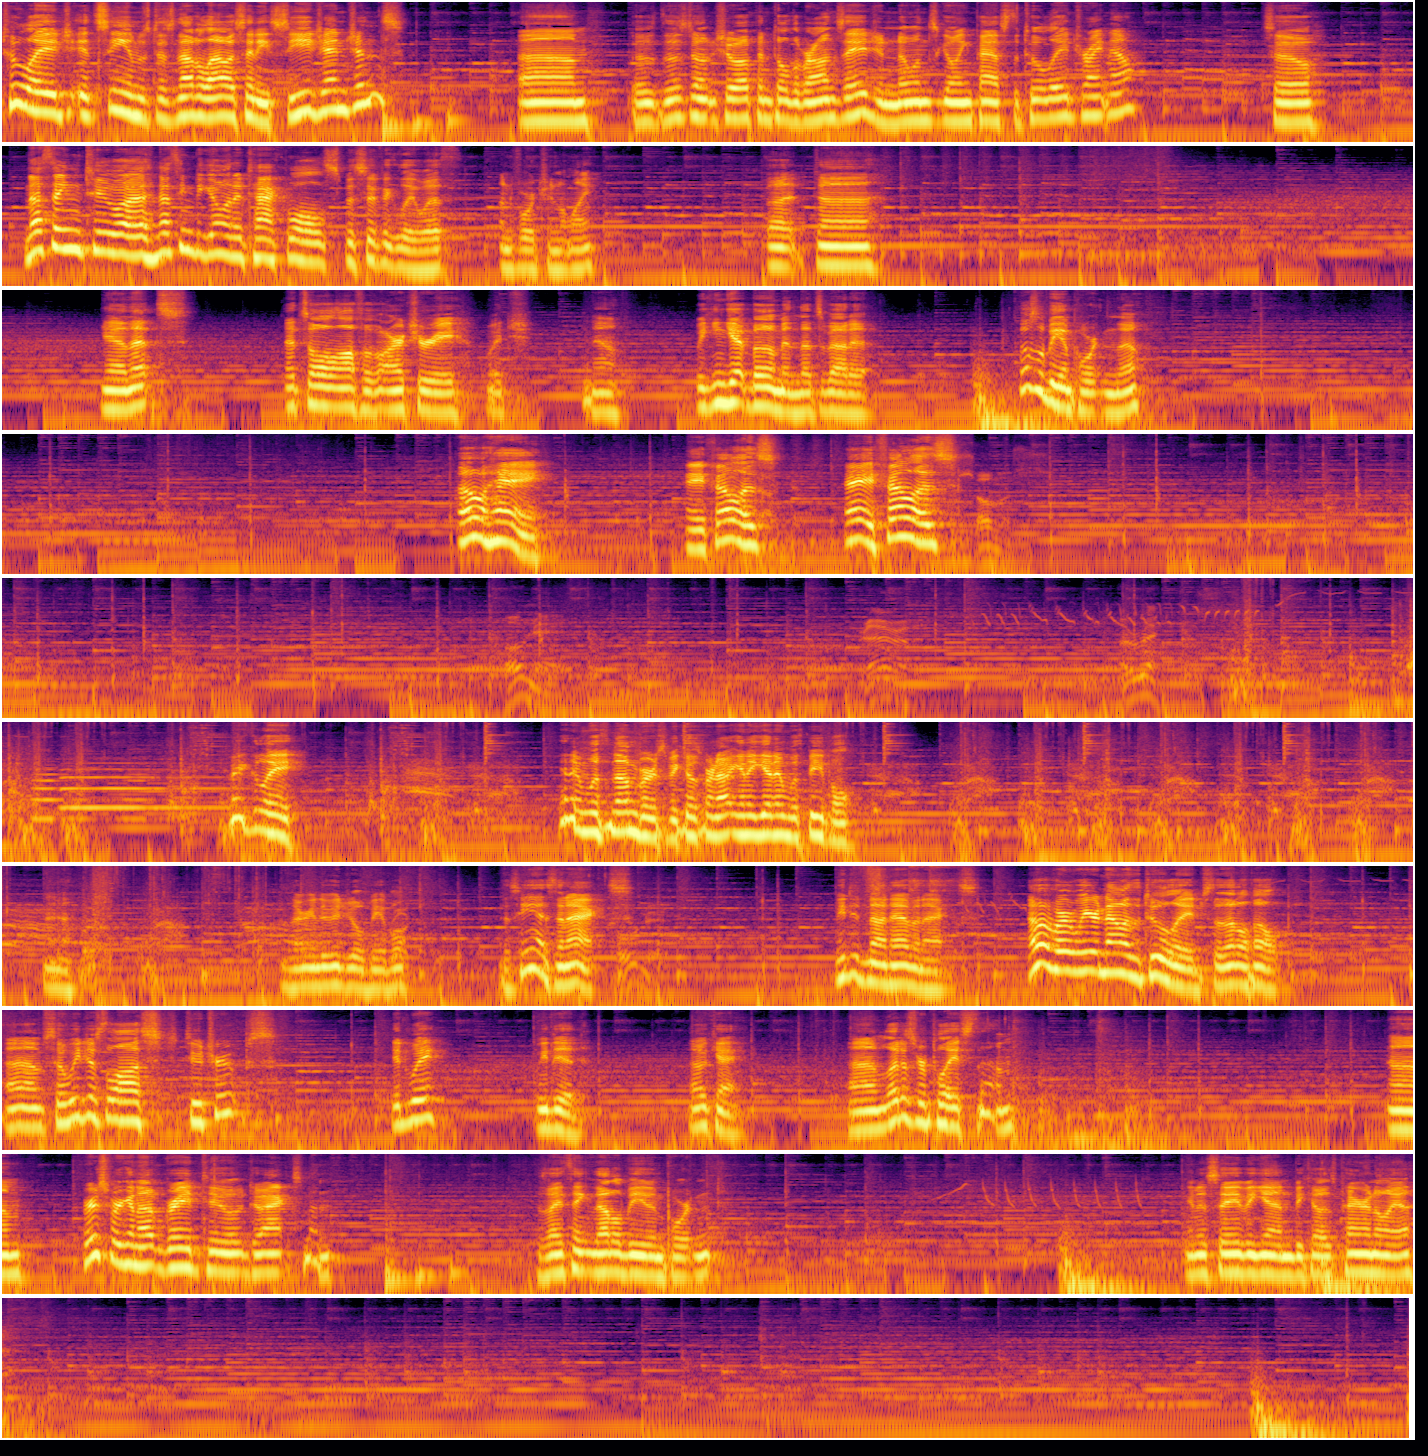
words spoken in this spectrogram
Tool Age, it seems, does not allow us any siege engines. Um, those, those don't show up until the Bronze Age, and no one's going past the Tool Age right now. So, nothing to uh, nothing to go and attack walls specifically with, unfortunately. But uh, yeah, that's that's all off of archery, which you know we can get bowmen. That's about it. Those will be important, though. Oh, hey. Hey, fellas. Hey, fellas. Quickly. Get him with numbers because we're not going to get him with people. Yeah. They're individual people. Because he has an axe. We did not have an axe. However, we are now in the tool age, so that'll help. Um, so we just lost two troops. Did we? We did. Okay. Um, let us replace them. Um, First, we're going to upgrade to, to Axeman. Because I think that'll be important. I'm going to save again because paranoia.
